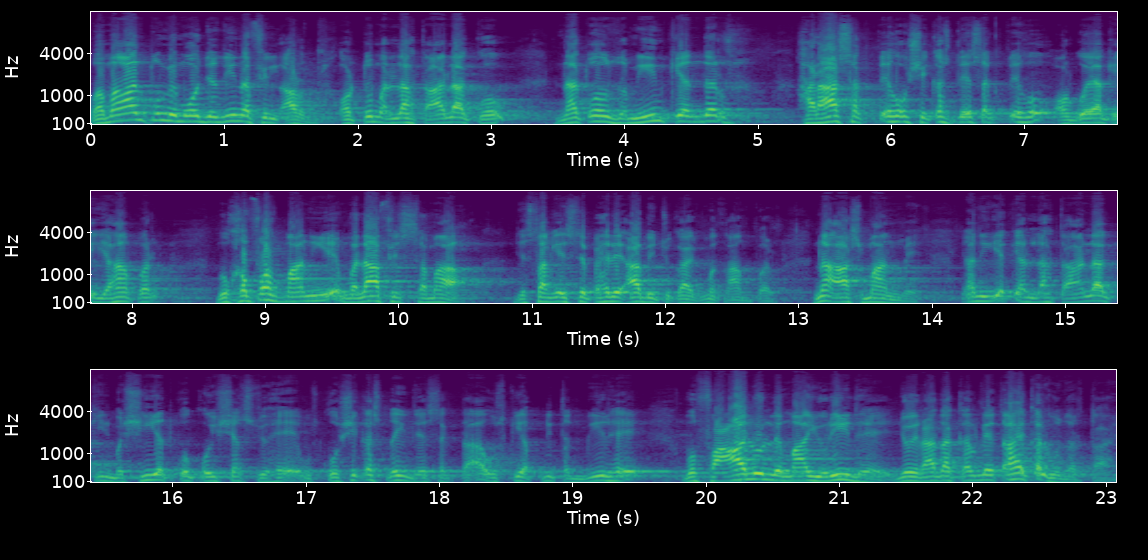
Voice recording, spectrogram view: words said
ومان تم موجودین فی الارض اور تم اللہ تعالیٰ کو نہ تو زمین کے اندر ہرا سکتے ہو، شکست دے سکتے ہو، اور گویا کہ یہاں پر مخفف مانیے ولاف السما جس طرح کہ اس سے پہلے آ بھی چکا ایک مقام پر، نہ آسمان میں۔ یعنی یہ کہ اللہ تعالیٰ کی مشیت کو کوئی شخص جو ہے اس کو شکست نہیں دے سکتا، اس کی اپنی تدبیر ہے۔ وہ فعال الما یرید ہے، جو ارادہ کر لیتا ہے، کر گزرتا ہے۔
